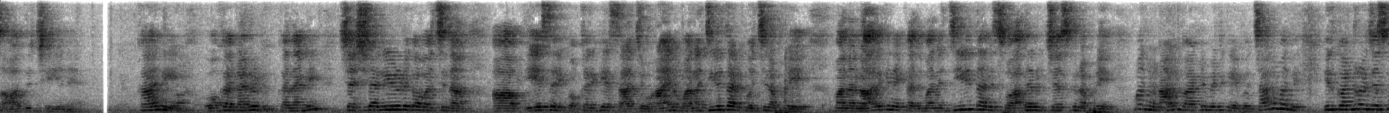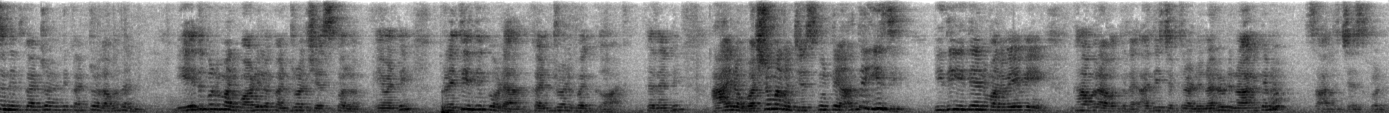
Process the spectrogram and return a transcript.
సాధు చేయనే. కానీ ఒక నరుడు కదండి? శరీరుడిగా వచ్చిన ఆ ఏసైకి ఒక్కరికే సాధ్యం. ఆయన మన జీవితానికి వచ్చినప్పుడే మన నాలుకనే కాదు మన జీవితాన్ని స్వాధీనం చేసుకున్నప్పుడే మన నాలుగు ఆటోమేటిక్ అయిపోయి చాలా మంది ఇది కంట్రోల్ చేసుకుంది ఇది కంట్రోల్ అంటే కంట్రోల్ అవ్వదండి. ఏది కూడా మన బాడీలో కంట్రోల్ చేసుకోలేం. ఏమండి? ప్రతిదీ కూడా కంట్రోల్ బై గాడ్. కదండి? ఆయన వశం మనం చేసుకుంటే అంత ఈజీ. ఇది ఇది అని మనం ఏమి గాబరా అవ్వకలేదు అదే చెప్తున్నాడు నరుడు నాలుకను సాధు చేసుకోండి.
